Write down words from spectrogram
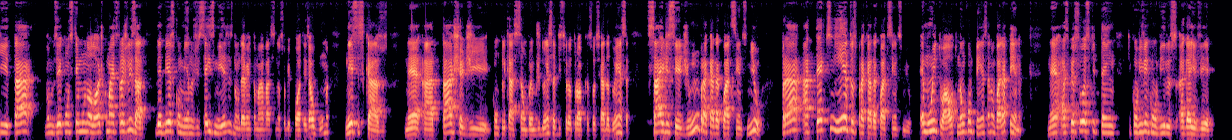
está, vamos dizer, com o sistema imunológico mais fragilizado. Bebês com menos de seis meses não devem tomar vacina sob hipótese alguma. Nesses casos, né, a taxa de complicação, por exemplo, de doença viscerotrópica associada à doença, sai de ser de 1 para cada 400 mil para até 500 para cada 400 mil. É muito alto, não compensa, não vale a pena. Né? As pessoas que têm, que convivem com o vírus HIV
